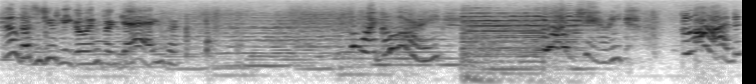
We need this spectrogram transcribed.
Bill doesn't usually go in for gags. but... Oh, my glory! Blood, Jerry! Blood!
